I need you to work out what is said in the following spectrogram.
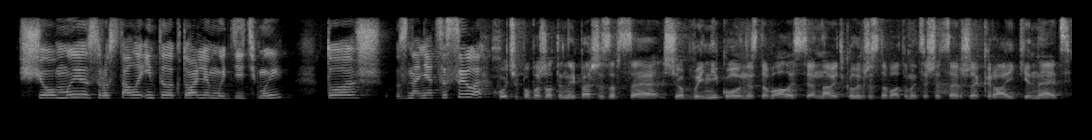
що ми зростали інтелектуальними дітьми. Тож знання це сила. Хочу побажати найперше за все, щоб ви ніколи не здавалися, навіть коли вже здаватиметься, що це вже край, кінець.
